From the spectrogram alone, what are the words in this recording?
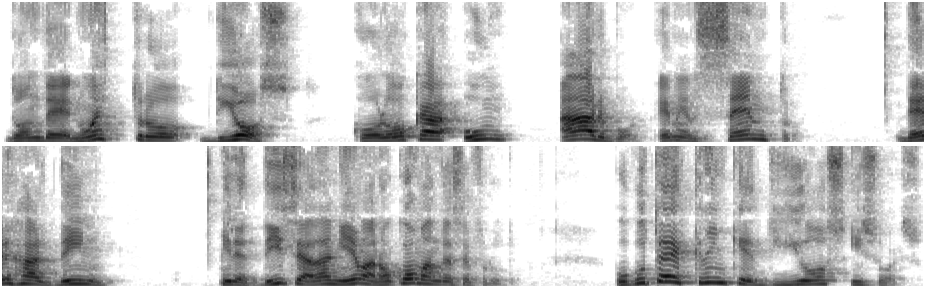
donde nuestro Dios coloca un árbol en el centro del jardín y les dice a Adán y Eva, no coman de ese fruto. Porque ustedes creen que Dios hizo eso.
